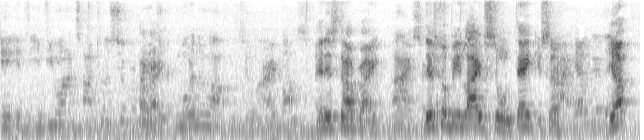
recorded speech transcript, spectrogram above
if, if you want to talk to a supervisor, right. more than welcome to. All right, boss. it is not right. All right, sir. This will be live soon. Thank you, sir. All right, have a good day. Yep.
